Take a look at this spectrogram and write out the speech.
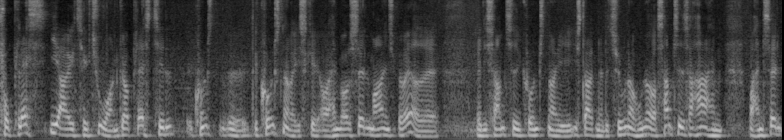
få plads i arkitekturen, gøre plads til kunst, øh, det kunstneriske, og han var også selv meget inspireret af, af de samtidige kunstnere i, i starten af det 20. århundrede, og samtidig så har han, var han selv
